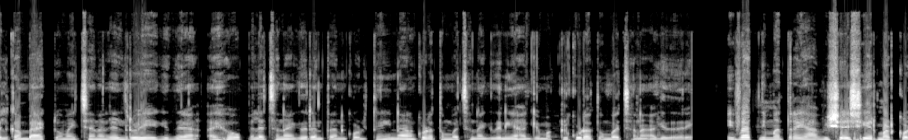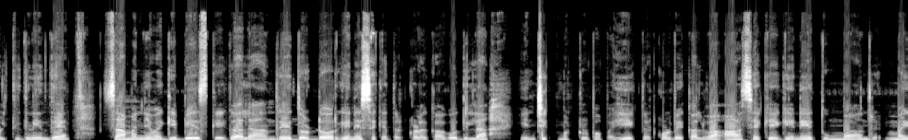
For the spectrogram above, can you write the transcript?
welcome back to my channel ಎಲ್ಲರೂ ಹೇಗಿದ್ದೀರಾ? ಐ ಹೋಪ್ ಎಲ್ಲ ಚೆನ್ನಾಗಿದ್ದಾರೆ ಅಂತ ಅನ್ಕೊಳ್ತೀನಿ. ನಾನು ಕೂಡ ತುಂಬ ಚೆನ್ನಾಗಿದ್ದೀನಿ. ಹಾಗೆ ಮಕ್ಕಳು ಕೂಡ ತುಂಬ ಚೆನ್ನಾಗಿದ್ದಾರೆ. ಇವತ್ತು ನಿಮ್ಮ ಹತ್ರ ಯಾವ ವಿಷಯ ಶೇರ್ ಮಾಡ್ಕೊಳ್ತಿದ್ದೀನಿ ಅಂದರೆ, ಸಾಮಾನ್ಯವಾಗಿ ಬೇಸಿಗೆಗಾಲ ಅಂದರೆ ದೊಡ್ಡವ್ರಿಗೇ ಸೆಕೆ ತಡ್ಕೊಳ್ಳೋಕ್ಕಾಗೋದಿಲ್ಲ ಇನ್ನು ಚಿಕ್ಕ ಮಕ್ಕಳು ಪಾಪ ಹೇಗೆ ತಡ್ಕೊಳ್ಬೇಕಲ್ವಾ ಆ ಸೆಕೆಗೇನೆ ತುಂಬ ಅಂದರೆ ಮೈ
